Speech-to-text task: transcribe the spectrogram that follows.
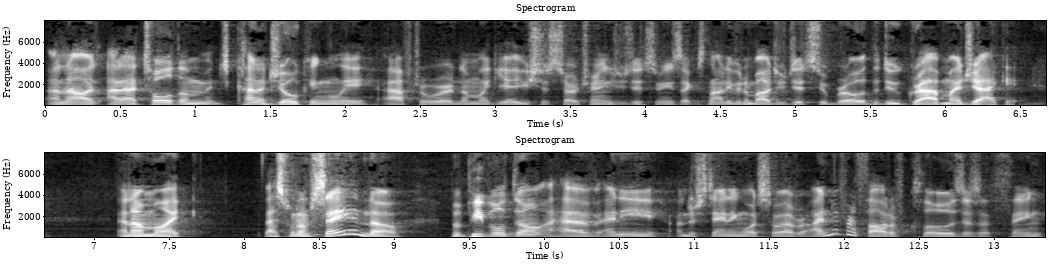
And I, and I told him kind of jokingly afterward, I'm like, yeah, you should start training jujitsu. And he's like, it's not even about jujitsu, bro. The dude grabbed my jacket. And I'm like, that's what I'm saying, though. but people don't have any understanding whatsoever. I never thought of clothes as a thing,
